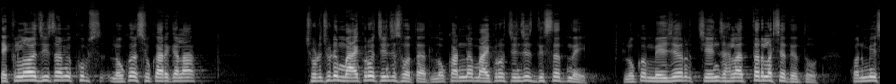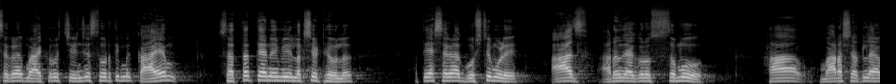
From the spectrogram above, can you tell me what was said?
टेक्नॉलॉजीचा मी खूप लवकर स्वीकार केला. छोटे छोटे मायक्रो चेंजेस होत आहेत लोकांना मायक्रो चेंजेस दिसत नाही. लोक मेजर चेंज झाला तर लक्षात येतो. पण मी सगळ्या मायक्रो चेंजेसवरती मी कायम सातत्याने मी लक्ष ठेवलं. त्या सगळ्या गोष्टीमुळे आज आनंद ॲग्रो समूह हा महाराष्ट्रातल्या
